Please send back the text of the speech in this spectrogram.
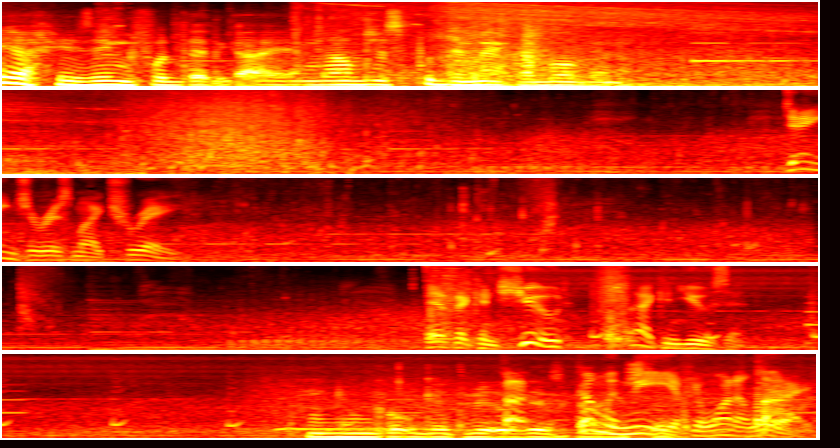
Yeah, he's aiming for that guy, and I'll just put the mech above him. Danger is my trade. If it can shoot, I can use it. Go get rid of this guy. Come with me if you want to live.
